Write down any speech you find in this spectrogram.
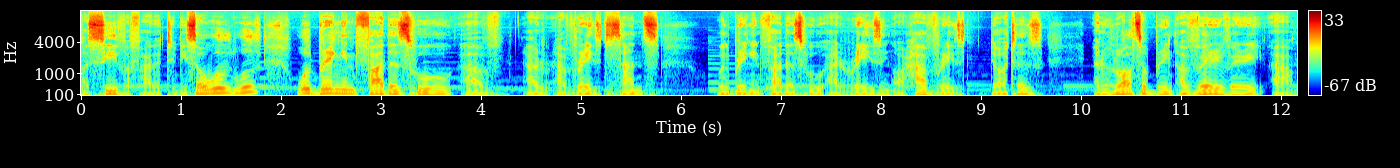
perceive a father to be. So we'll we'll we'll bring in fathers who have are, have raised sons. We'll bring in fathers who are raising or have raised daughters, and we'll also bring a very very um,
